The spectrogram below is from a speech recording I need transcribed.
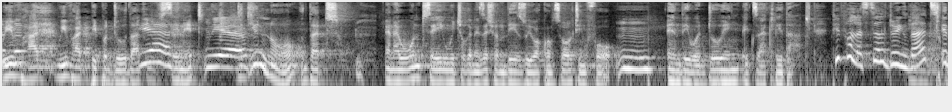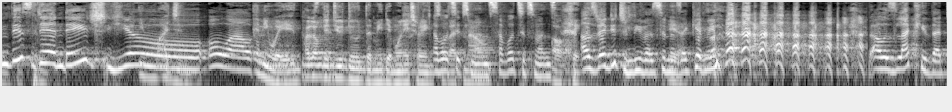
we've had we've had people do that. Yeah. We've seen it. Yeah. Did you know that? And I won't say which organization these we were consulting for, Mm-hmm. and they were doing exactly that. People are still doing that in this day and age. Yo, Imagine. oh wow. Anyway, how long did you do the media monitoring? About that six now, months. About six months. Okay. I was ready to leave as soon as I came in. I was lucky that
